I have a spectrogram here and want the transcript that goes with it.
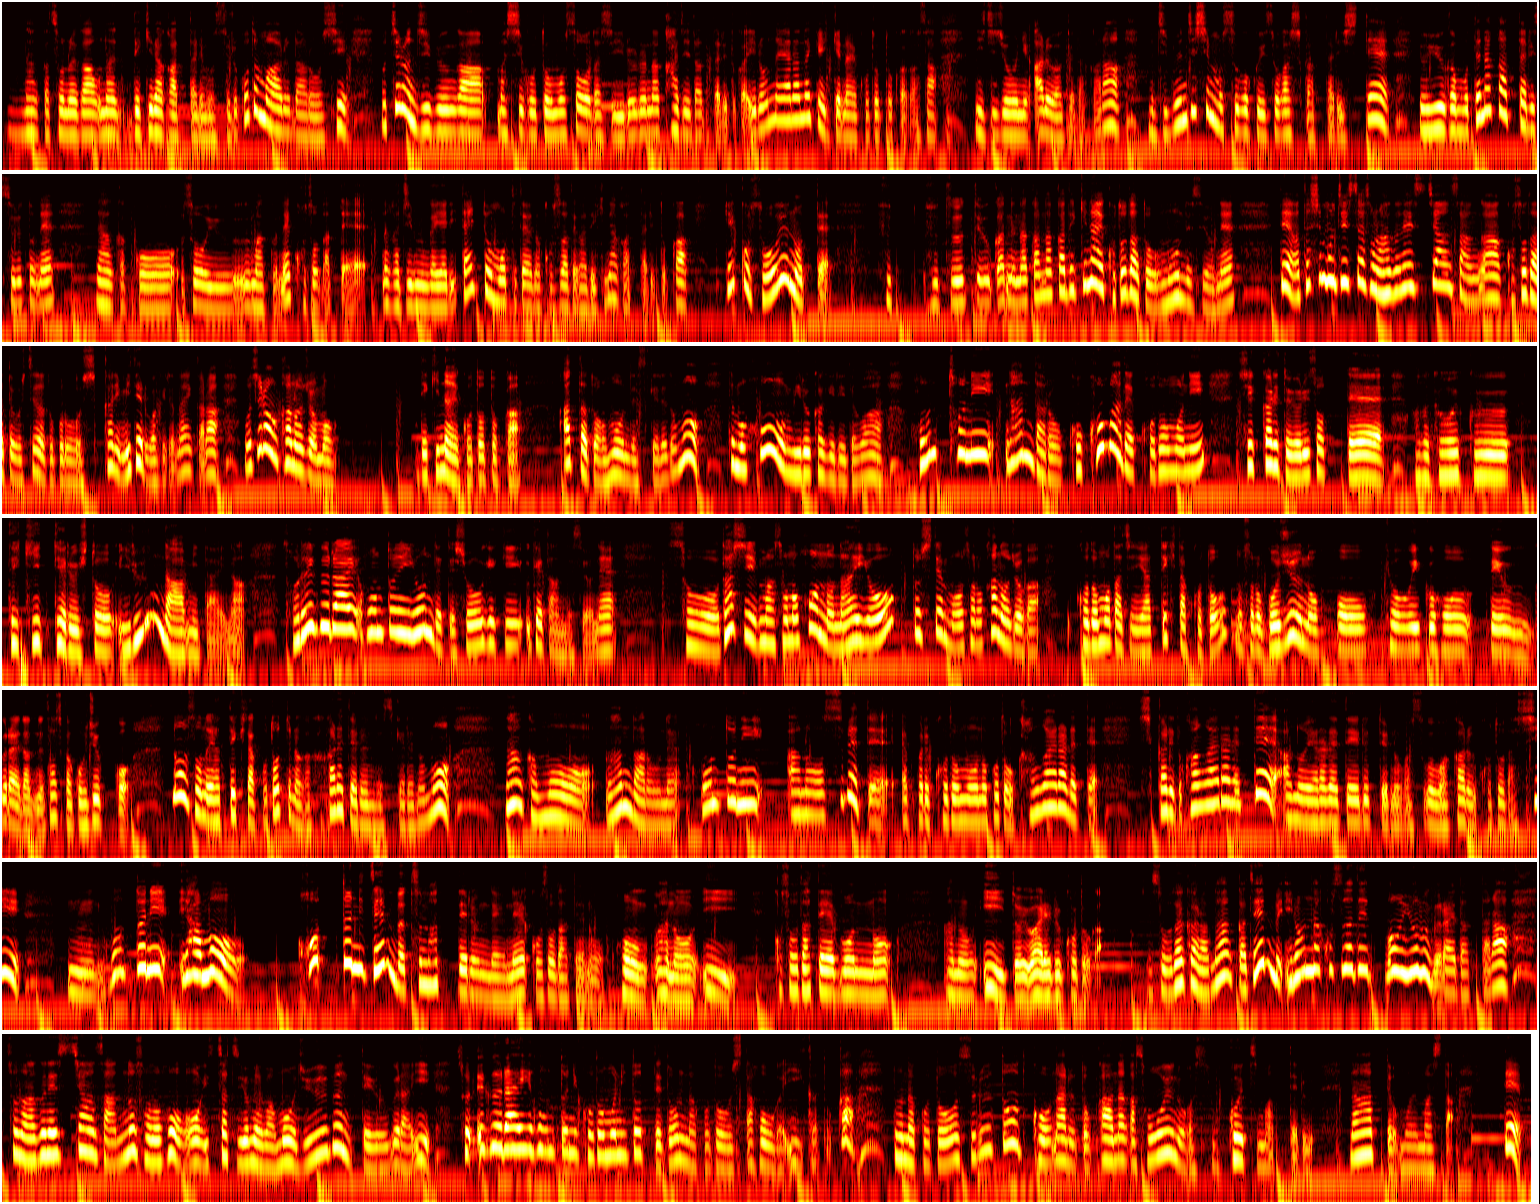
なんかそれができなかったりもすることもあるだろうしもちろん自分が、まあ、仕事もそうだしいろいろな家事だったりとかいろんなやらなきゃいけないこととかがさ日常にあるわけだから自分自身もすごく忙しかったりして余裕が持てなかったりするとねなんかこうそういううまくね子育てなんか自分がやりたいって思ってたような子育てができなかったりとか結構そういうのって普通っていうかねなかなかできないことだと思うんですよね。で私も実際そのアグネス・チャンさんが子育てをしてたところをしっかり見てるわけじゃないからもちろん彼女もできないこととかあったとは思うんですけれどもでも本を見る限りでは本当に何だろうここまで子供にしっかりと寄り添ってあの教育できてる人いるんだみたいなそれぐらい本当に読んでて衝撃受けたんですよね。そう。だし、まあ、その本の内容としてもその彼女が子どもたちにやってきたことのその50の法教育法っていうぐらいなんで確か50個のそのやってきたことっていうのが書かれてるんですけれどもなんかもうなんだろうね。本当にあの全てやっぱり子どものことを考えられてしっかりと考えられてあのやられているっていうのがすごい分かることだし、うん、本当にいやもう本当に全部詰まってるんだよね子育ての本あのいい子育て本のあのいいと言われることが。そうだからなんか全部いろんな子育て本読むぐらいだったらそのアグネス・チャンさんのその本を一冊読めばもう十分っていうぐらいそれぐらい本当に子供にとってどんなことをした方がいいかとかどんなことをするとこうなるとかなんかそういうのがすっごい詰まってるなって思いました。で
